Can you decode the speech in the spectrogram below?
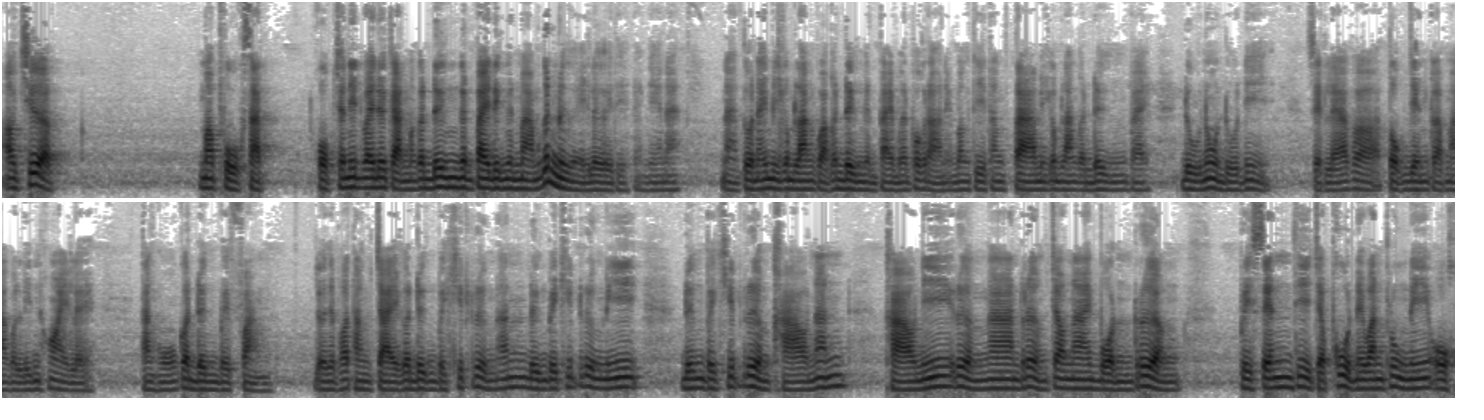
เอาเชือกมาผูกสัตว์ หกชนิดไว้ด้วยกัน มันก็ดึงกันไปดึงกันมามันก็เหนื่อยเลยทีอย่างนี้นะนะตัวไหนมีกำลังกว่าก็ดึงกันไปเหมือนพวกเราเนี่ยบางทีทางตามีกำลังก็ดึงไป ดูโน่นดูนี่ เสร็จแล้วก็ตกเย็นกลับมาก็ลิ้นห้อยเลย ทางหูก็ดึงไปฟัง โดยเฉพาะทางใจก็ดึงไปคิดเรื่องนั้น ดึงไปคิดเรื่องนี้ ดึงไปคิดเรื่องข่าวนั้น ข่าวนี้เรื่องงานเรื่องเจ้านายบน่นเรื่องปริเซนต์ที่จะพูดในวันพรุ่งนี้ โอ้โห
